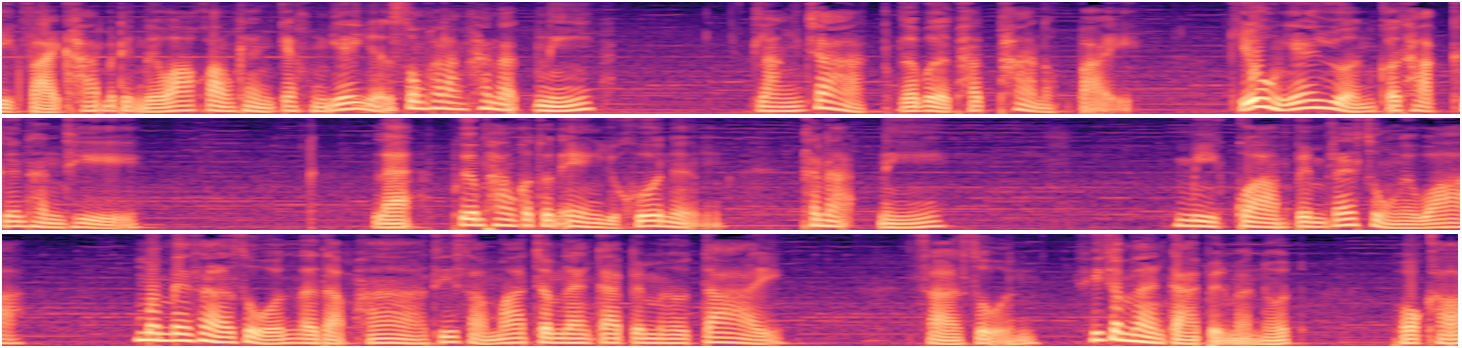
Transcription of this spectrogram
อีกฝ่ายคาดไม่ถึงเลยว่าความแข็งแกร่งของเย่หยวนทรงพลังขนาดนี้ หลังจากระเบิดพัดผ่านออกไป คิ้วของเย่หยวนก็ถักขึ้นทันที และเพื่อนพามกับตนเองอยู่คู่หนึ่ง ขณะนี้ มีความเป็นไปได้สูงเลยว่า มันเป็นสารสูรระดับ 5 ที่สามารถจำแรงกายเป็นมนุษย์ได้ สารสูรที่จำแรงกายเป็นมนุษย์ พวกเขา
